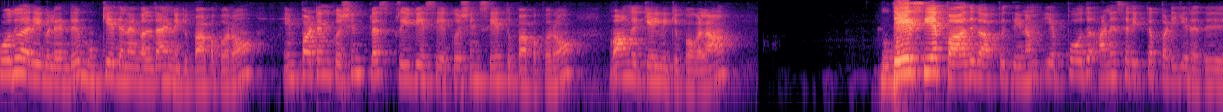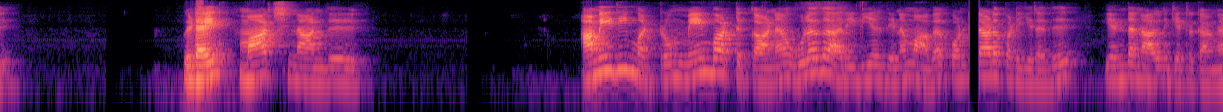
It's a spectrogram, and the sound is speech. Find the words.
பொது அறிவிலேருந்து முக்கிய தினங்கள் தான் இன்னைக்கு பார்க்க போகிறோம் important question plus previous year question சேர்த்து பார்க்க போகிறோம் வாங்க கேள்விக்கு போகலாம். தேசிய பாதுகாப்பு தினம் எப்போது அனுசரிக்கப்படுகிறது? விடை மார்ச் நான்கு. அமைதி மற்றும் மேம்பாட்டுக்கான உலக அறிவியல் தினமாக கொண்டாடப்படுகிறது. எந்த நாள்னு கேட்டிருக்காங்க?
